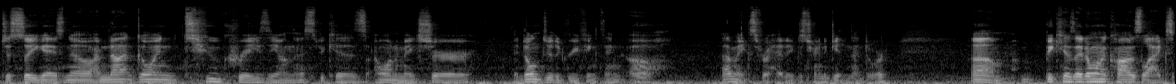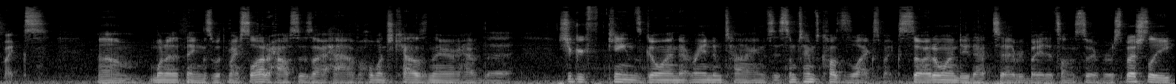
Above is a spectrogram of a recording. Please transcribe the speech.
Just so you guys know, I'm not going too crazy on this because I want to make sure I don't do the griefing thing. Oh, that makes for headaches trying to get in that door. Um, because I don't want to cause lag spikes. Um, one of the things with my slaughterhouse is I have a whole bunch of cows in there. I have the sugar canes going at random times. It sometimes causes lag spikes, so I don't want to do that to everybody that's on the server, especially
